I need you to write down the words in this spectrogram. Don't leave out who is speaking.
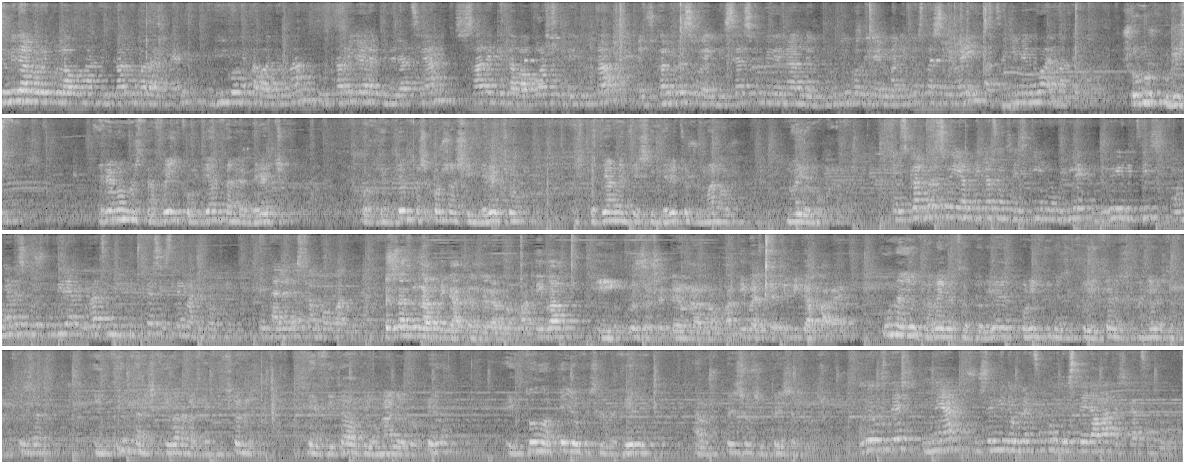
Speaker 1: Zuzenbide alborreko lagunak elkartu gara hemen, Bilbon eta Baionan, urtarrilaren bederatzean, sarek eta bagoatzen dituta, Euskal Presoen giza eskubideen alde burutuko diren manifestazioei atzekimendua emateko.
Speaker 2: Somos juristas, tenemos nuestra fe y confianza en el derecho, porque entre otras cosas sin derecho, especialmente sin derechos humanos, no hay democracia.
Speaker 1: Euskal Presoei aplikatzen zaizkien neurriek gure iritziz, oinarrezko eskubideak urratzen dituzte sistematikoki, eta legez kanpokoak dira.
Speaker 3: Se hace una aplicación de la normativa e incluso se crea una normativa específica para ello.
Speaker 2: Una y otra vez las autoridades políticas y judiciales españolas y francesas intentan esquivar las decisiones del citado Tribunal Europeo en todo aquello que se refiere a los presos y presas vascos.
Speaker 1: Gure ustez, uneak zuzenbide ulertzeko beste erabat eskatzen dugu.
